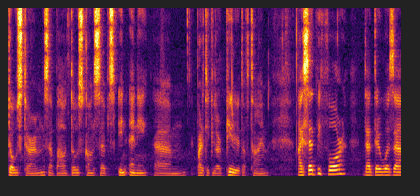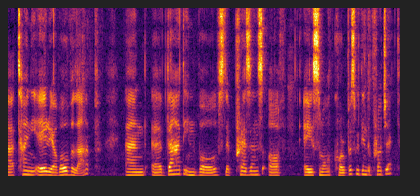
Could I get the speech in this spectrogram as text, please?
those terms, about those concepts in any um, particular period of time. I said before that there was a tiny area of overlap and uh, that involves the presence of a small corpus within the project.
